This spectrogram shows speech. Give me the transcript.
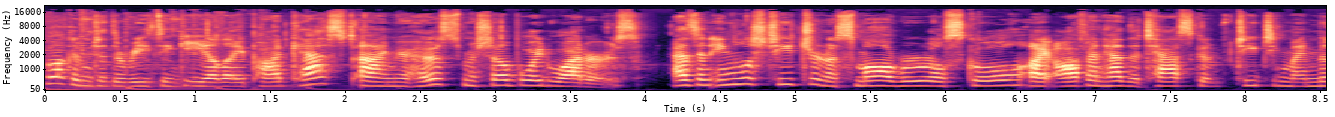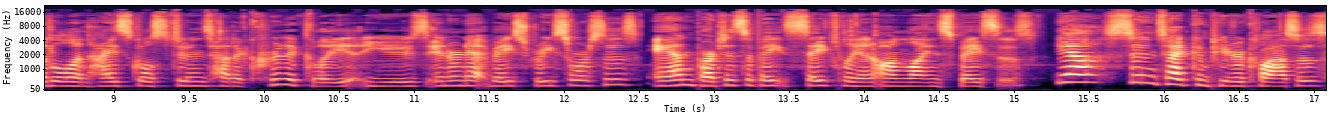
Welcome to the Rethink ELA podcast. I'm your host, Michelle Boyd Waters. As an English teacher in a small rural school, I often had the task of teaching my middle and high school students how to critically use internet based resources and participate safely in online spaces. Yeah, students had computer classes,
